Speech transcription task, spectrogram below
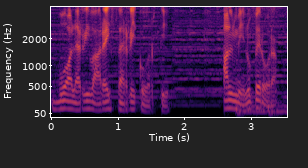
vuole arrivare ai ferri corti, almeno per ora.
